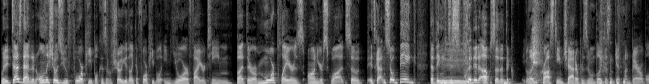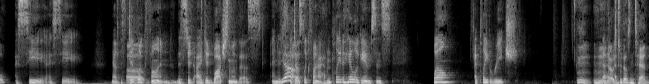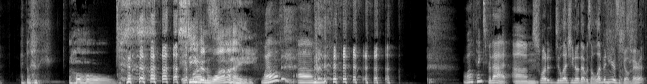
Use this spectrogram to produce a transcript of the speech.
When it does that, it only shows you four people because it'll show you like the four people in your fire team, but there are more players on your squad. So it's gotten so big that they need to Mm. split it up so that the like cross team chatter presumably doesn't get unbearable. I see. I see. Now this did Uh, look fun. This did. I did watch some of this, and it, Yeah. it does look fun. I haven't played a Halo game since. Well, I played Reach. Mm, mhm, That- that was I- 2010. I believe. Oh, Steven, was. why? Well, um, well, thanks for that. Um, Just wanted to let you know that was 11 years ago, Merritt.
